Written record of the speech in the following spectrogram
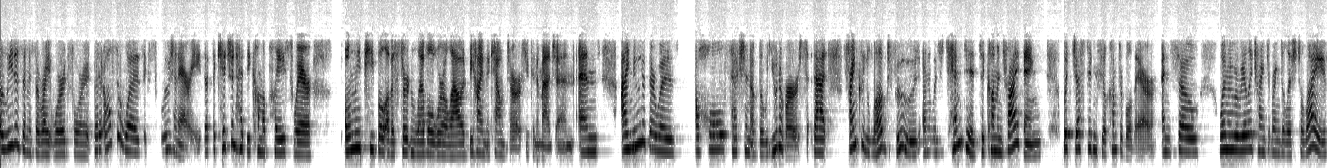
elitism is the right word for it, but it also was exclusionary that the kitchen had become a place where only people of a certain level were allowed behind the counter, if you can imagine. And I knew that there was a whole section of the universe that frankly loved food and was tempted to come and try things, but just didn't feel comfortable there. And so when we were really trying to bring Delish to life,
